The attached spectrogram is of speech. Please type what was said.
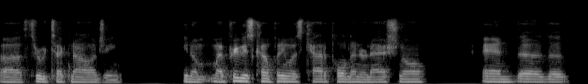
uh, through technology. You know, my previous company was Catapult International, and the the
